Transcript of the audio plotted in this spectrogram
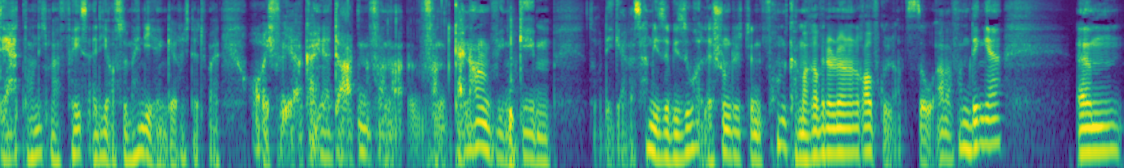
der hat noch nicht mal Face ID auf seinem Handy hingerichtet, weil, oh, ich will ja keine Daten von, von keine Ahnung wen geben. So, Digga, das haben die sowieso alles schon durch den Frontkamera wieder nur drauf gelotzt. So, aber vom Ding her, ähm,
